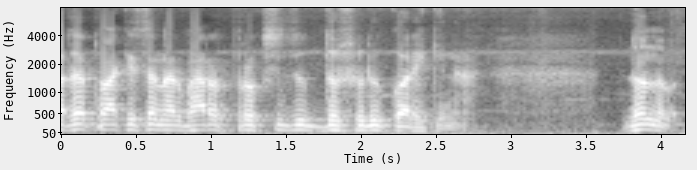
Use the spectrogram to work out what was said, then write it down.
অর্থাৎ পাকিস্তান আর ভারত প্রক্সি যুদ্ধ শুরু করে কিনা। ধন্যবাদ।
